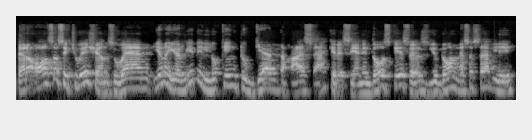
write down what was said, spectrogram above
There are also situations when you know you're really looking to get the highest accuracy, and in those cases, you don't necessarily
